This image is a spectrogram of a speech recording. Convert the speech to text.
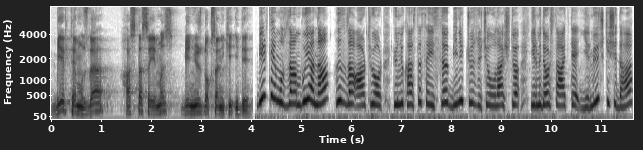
1 Temmuz'da hasta sayımız 1192 idi. 1 Temmuz'dan bu yana hızla artıyor. Günlük hasta sayısı 1303'e ulaştı. 24 saatte 23 kişi daha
